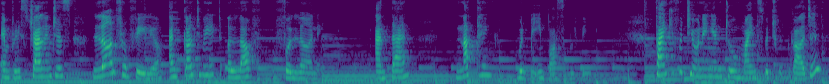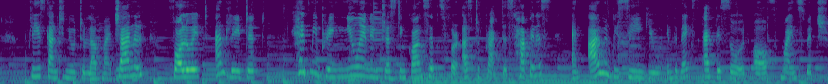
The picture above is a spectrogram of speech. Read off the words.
Embrace challenges, learn from failure, and cultivate a love for learning. And then, nothing would be impossible for you. Thank you for tuning in to Mind Switch with Kajal. Please continue to love my channel, follow it, and rate it. Help me bring new and interesting concepts for us to practice happiness. And I will be seeing you in the next episode of Mind Switch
